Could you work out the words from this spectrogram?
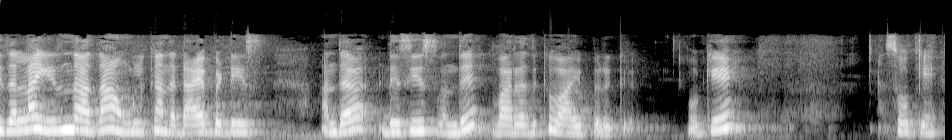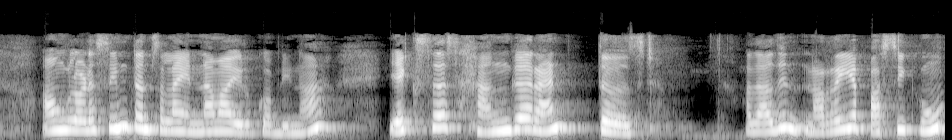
இதெல்லாம் இருந்தால் தான் அவங்களுக்கு அந்த டயபெட்டிஸ் அந்த டிசீஸ் வந்து வர்றதுக்கு வாய்ப்பு இருக்குது ஓகே ஸோ ஓகே அவங்களோட சிம்டம்ஸ் எல்லாம் என்னவா இருக்கும் அப்படின்னா எக்ஸஸ் ஹங்கர் அண்ட் தேர்ஸ்ட் அதாவது நிறைய பசிக்கும்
